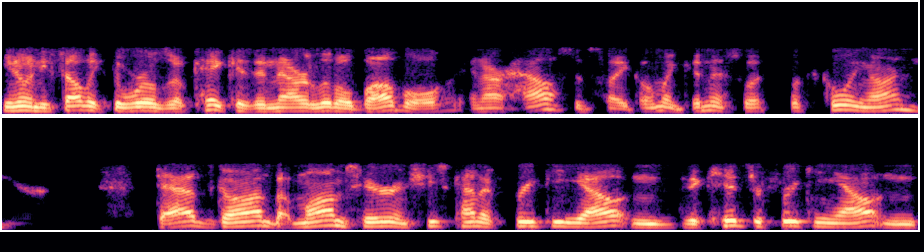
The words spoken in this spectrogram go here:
You know, and he felt like the world's okay. Cause in our little bubble in our house, it's like, oh my goodness, what, what's going on here? Dad's gone, but mom's here and she's kind of freaking out and the kids are freaking out and,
